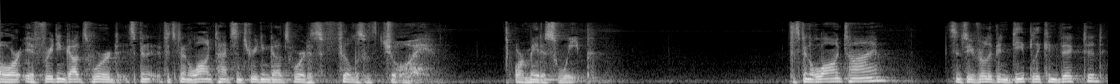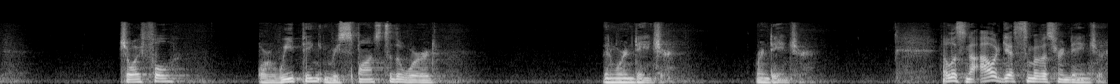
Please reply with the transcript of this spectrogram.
Or if reading God's word, it's been, if it's been a long time since reading God's word has filled us with joy or made us weep. If it's been a long time since we've really been deeply convicted, joyful, or weeping in response to the word, then we're in danger. We're in danger. Now, listen, I would guess some of us are in danger.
